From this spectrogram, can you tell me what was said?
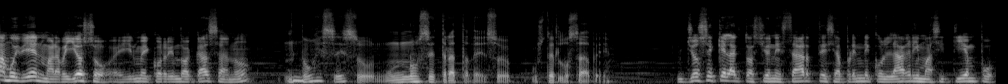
ah, muy bien, maravilloso, e irme corriendo a casa, ¿no? No es eso, no se trata de eso, usted lo sabe. Yo sé que la actuación es arte, se aprende con lágrimas y tiempo.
